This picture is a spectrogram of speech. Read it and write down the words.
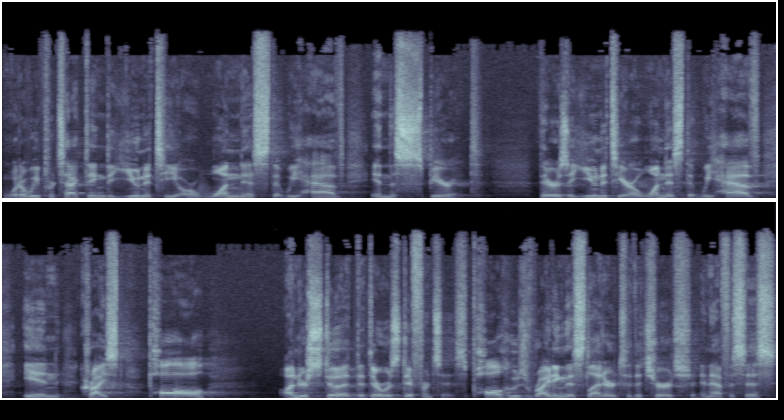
What are we protecting? The unity or oneness that we have in the Spirit. There is a unity or a oneness that we have in Christ. Paul understood that there was differences. Paul who's writing this letter to the church in Ephesus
